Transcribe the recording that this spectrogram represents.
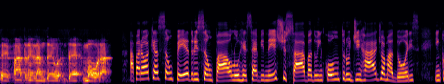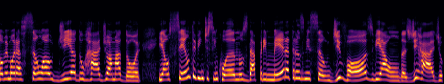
eh, Padre Landel de Moura. A paróquia São Pedro e São Paulo recebe neste sábado o encontro de radioamadores em comemoração ao Dia do Rádio Amador e aos 125 anos da primeira transmissão de voz via ondas de rádio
